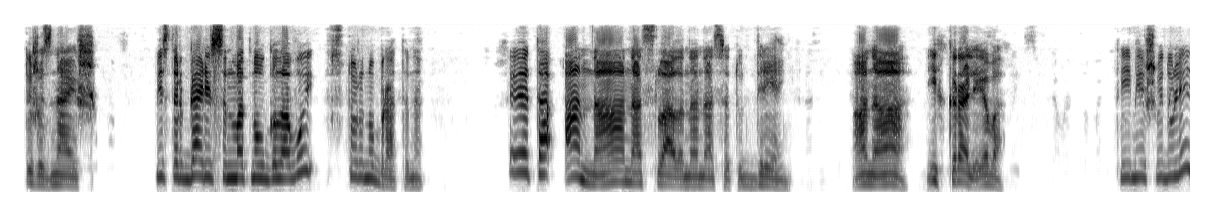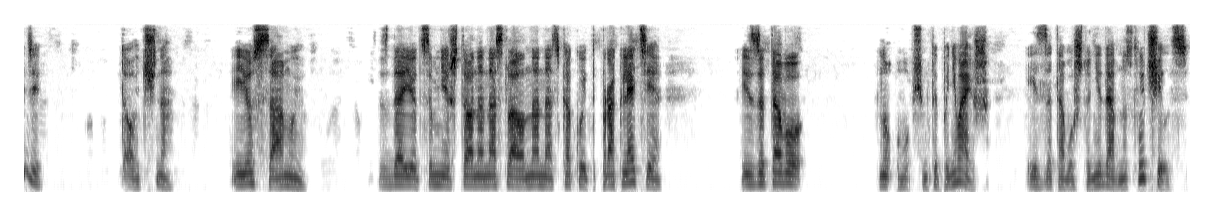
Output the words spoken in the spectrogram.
Ты же знаешь. Мистер Гаррисон мотнул головой в сторону Братона. Это она наслала на нас эту дрянь. Она, их королева. Ты имеешь в виду леди? Точно. Ее самую. Сдается мне, что она наслала на нас какое-то проклятие из-за того... Ну, в общем, ты понимаешь, из-за того, что недавно случилось.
